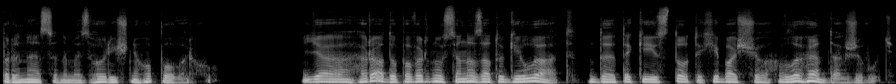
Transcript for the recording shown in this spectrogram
принесеними з горішнього поверху. Я радо повернуся назад у Гілат, де такі істоти хіба що в легендах живуть.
